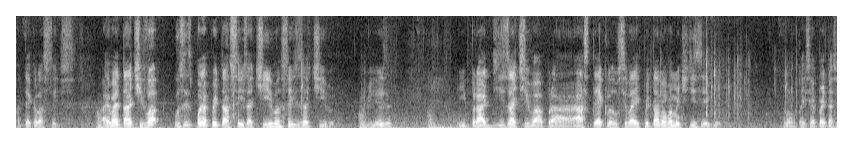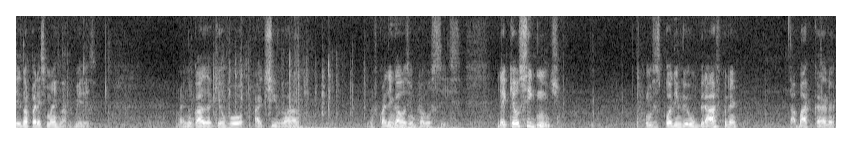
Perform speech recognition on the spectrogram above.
a tecla 6. Aí vai estar tá ativado, vocês podem apertar 6 ativa, 6 desativa, beleza? E para desativar para as teclas, você vai apertar novamente Disable. Pronto, aí você aperta 6 não aparece mais nada, beleza. Mas no caso aqui eu vou ativar, vai ficar legalzinho para vocês. E aqui é o seguinte, como vocês podem ver o gráfico, né? Tá bacana,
